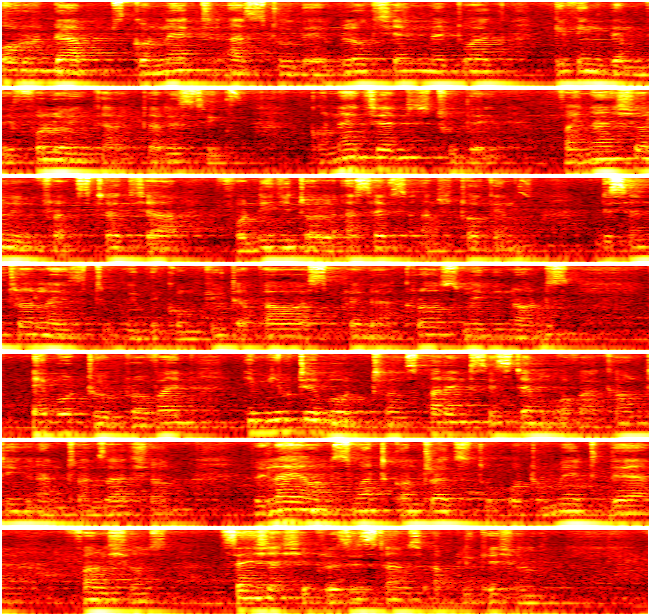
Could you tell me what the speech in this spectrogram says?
or dApps connect us to the blockchain network giving them the following characteristics. Connected to the financial infrastructure for digital assets and tokens, decentralized with the computer power spread across many nodes, able to provide immutable, transparent system of accounting and transaction, rely on smart contracts to automate their functions, censorship resistance applications.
